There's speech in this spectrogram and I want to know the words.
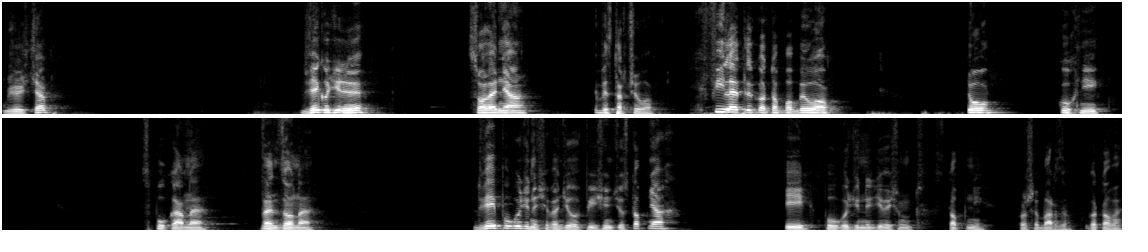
Widzieliście? Dwie godziny solenia i wystarczyło. Chwilę tylko to pobyło tu w kuchni spłukane, wędzone. Dwie i pół godziny się wędziło w 50 stopniach i pół godziny 90 stopni. Proszę bardzo, gotowe.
